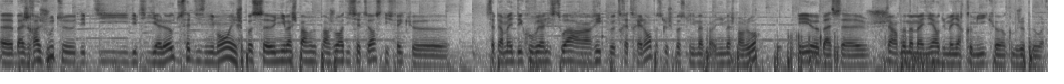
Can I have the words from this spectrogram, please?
bah, je rajoute des petits des petits dialogues, tout ça, éléments, et je poste une image par, par jour à 17h, ce qui fait que ça permet de découvrir l'histoire à un rythme très très lent parce que je poste une image, une image par jour. Et euh, bah, ça, je fais un peu ma manière, d'une manière comique, euh, comme je peux. Voilà.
